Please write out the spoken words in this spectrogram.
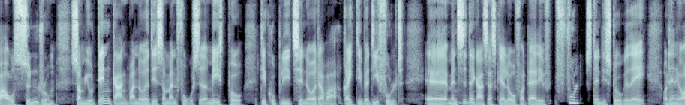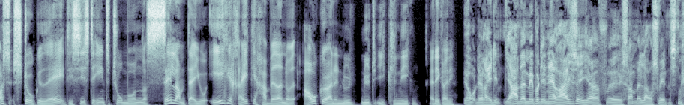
bowel syndrome, som jo dengang var noget af det, som man fokuserede mest på. Det kunne blive til noget, der var rigtig værdifuldt. Øh, men siden dengang, så skal jeg love for, der er det fuldstændig stukket af. Og den er jo også stukket af de sidste 1-2 måneder, selvom der jo ikke rigtig har været noget afgørende nyt i klinikken. Er det ikke rigtigt? Jo, det er rigtigt. Jeg har været med på den her rejse. Jeg øh, sammen med Lars Svendsen.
